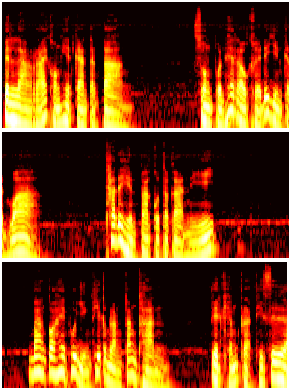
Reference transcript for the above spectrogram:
เป็นลางร้ายของเหตุการณ์ต่างๆ ส่งผลให้เราเคยได้ยินกันว่า ถ้าได้เห็นปรากฏการณ์นี้ บ้างก็ให้ผู้หญิงที่กำลังตั้งครรภ์ติดเข็มกลัดที่เสื้อ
